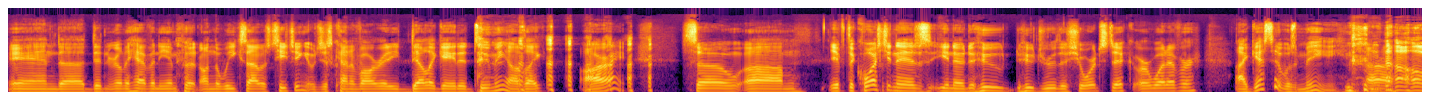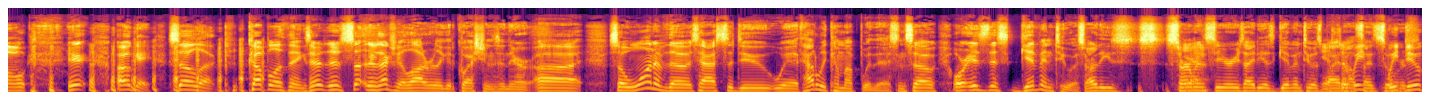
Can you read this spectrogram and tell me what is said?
and uh, didn't really have any input on the weeks I was teaching. It was just kind of already delegated to me. I was like, all right. So um, if the question is, you know, who who drew the short stick or whatever, I guess it was me. Uh, oh, here, okay. So look, a couple of things. There, there's there's actually a lot of really good questions in there. Uh, so one of those has to do with how do we come up with this, and so or is this given to us? Are these sermon Yeah. series ideas given to us by yeah, an outside we, source? we do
